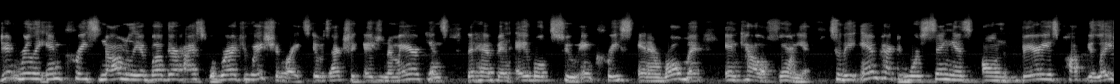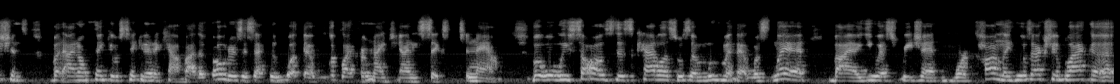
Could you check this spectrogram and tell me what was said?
didn't really increase nominally above their high school graduation rates. It was actually Asian Americans that have been able to increase in enrollment in California. So the impact we're seeing is on various populations, but I don't think it was taken into account by the voters exactly what that looked like from 1996 to now. But what we saw is this catalyst was a movement that was led by a UC Regent, Ward Conley, who was actually a black uh,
